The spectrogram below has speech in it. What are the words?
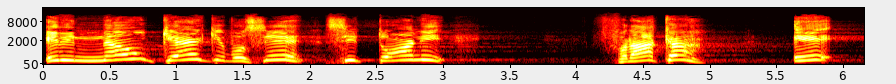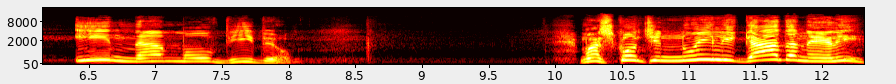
Ele não quer que você se torne fraca e inamovível. Mas continue ligada nele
